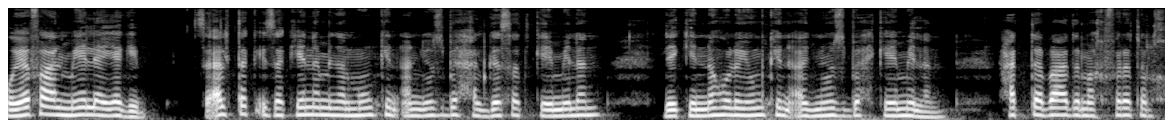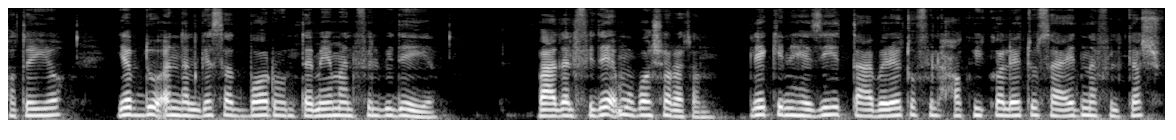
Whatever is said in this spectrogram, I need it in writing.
ويفعل ما لا يجب. سألتك إذا كان من الممكن أن يصبح الجسد كاملا لكنه لا يمكن أن يصبح كاملا. حتى بعد مغفرة الخطية يبدو أن الجسد بار تماما في البداية. بعد الفداء مباشرة. لكن هذه التعبيرات في الحقيقة لا تساعدنا في الكشف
